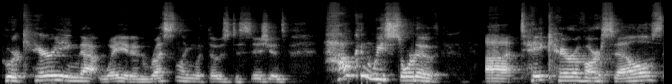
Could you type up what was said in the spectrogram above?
who are carrying that weight and wrestling with those decisions, how can we sort of uh, take care of ourselves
